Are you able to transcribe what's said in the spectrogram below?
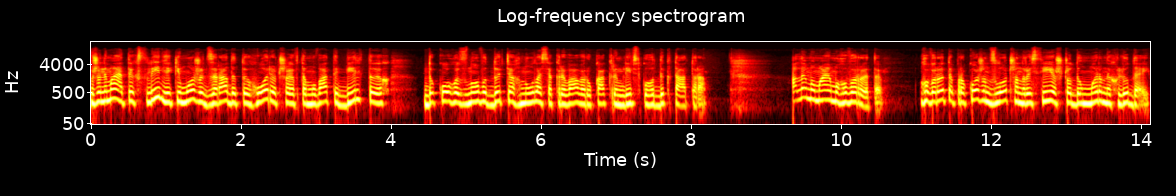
Вже немає тих слів, які можуть зарадити горю чи втамувати біль тих, до кого знову дотягнулася кривава рука кремлівського диктатора. Але ми маємо говорити. Говорити про кожен злочин Росії щодо мирних людей,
